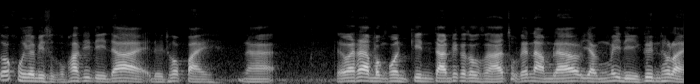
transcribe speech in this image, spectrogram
ก็คงจะมีสุขภาพที่ดีได้โดยทั่วไปนะฮะแต่ว่าถ้าบางคนกินตามที่กระทรวงสาธารณสุขแนะนำแล้วยังไม่ดีขึ้นเท่าไหร่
